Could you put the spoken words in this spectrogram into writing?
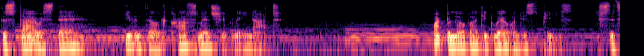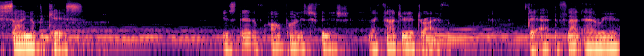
The style is there, even though the craftsmanship may not. What Bulova did well on this piece is the design of the case. Instead of all polished finish like Cartier Drive, they add the flat area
